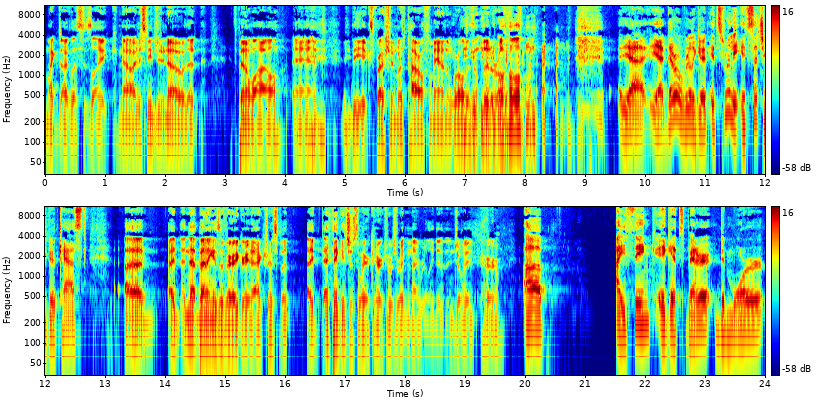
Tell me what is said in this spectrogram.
Mike Douglas is like, "No, I just need you to know that it's been a while, and the expression "most powerful man in the world" isn't literal." Yeah, yeah, they're all really good. It's really it's such a good cast. uh, I, Annette Bening is a very great actress, but I, I think it's just the way her character was written. I really didn't enjoy her. Uh, I think it gets better the more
